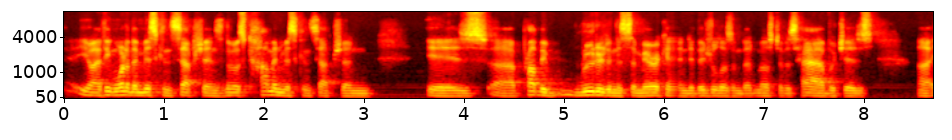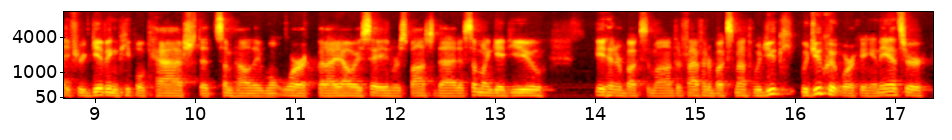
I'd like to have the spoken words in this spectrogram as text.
you know, I think one of the misconceptions, the most common misconception, is uh, probably rooted in this American individualism that most of us have, which is uh, if you're giving people cash, that somehow they won't work. But I always say in response to that, if someone gave you 800 bucks a month or 500 bucks a month, would you would you quit working? And the answer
